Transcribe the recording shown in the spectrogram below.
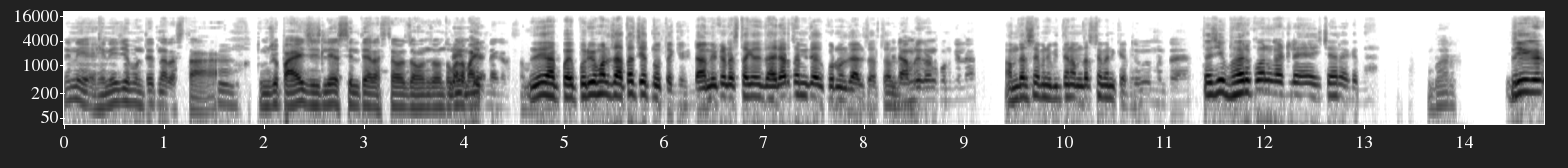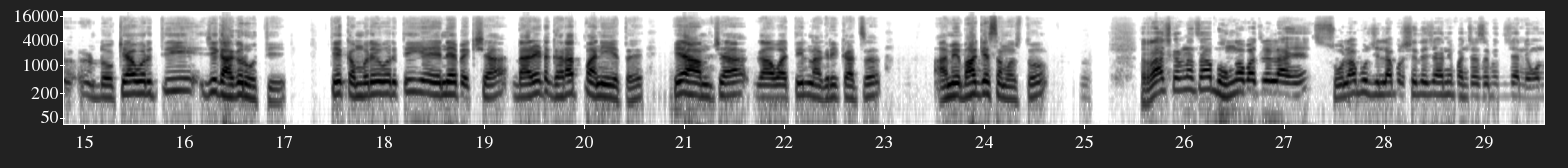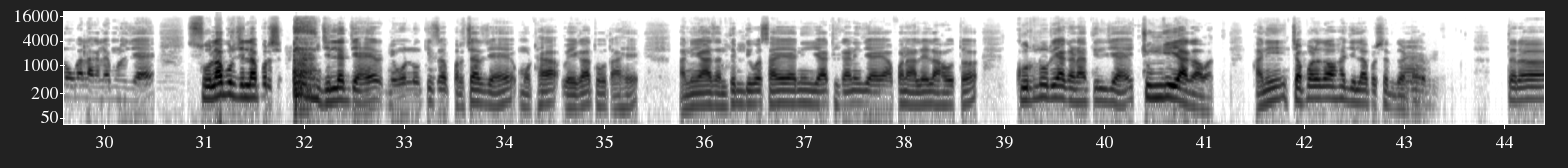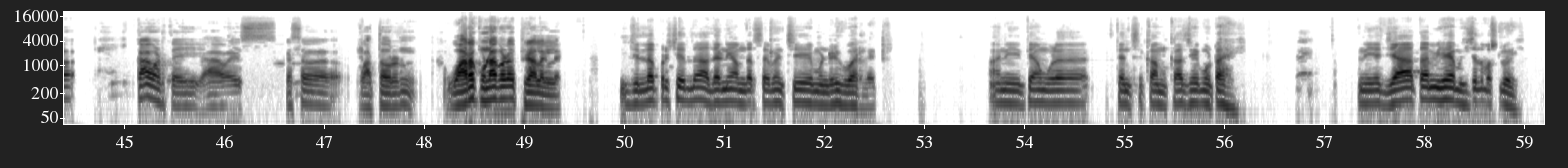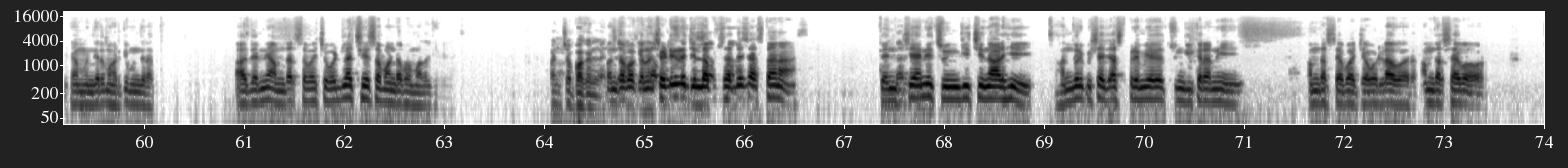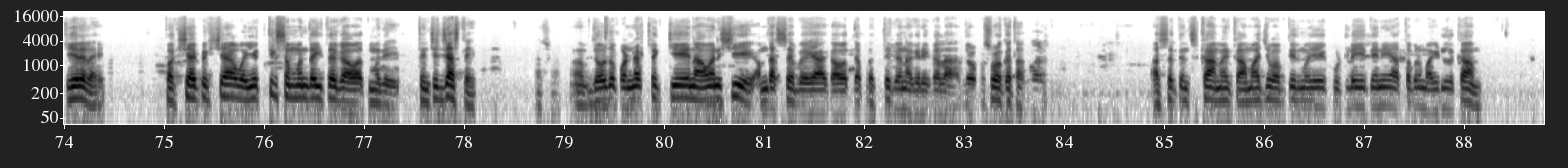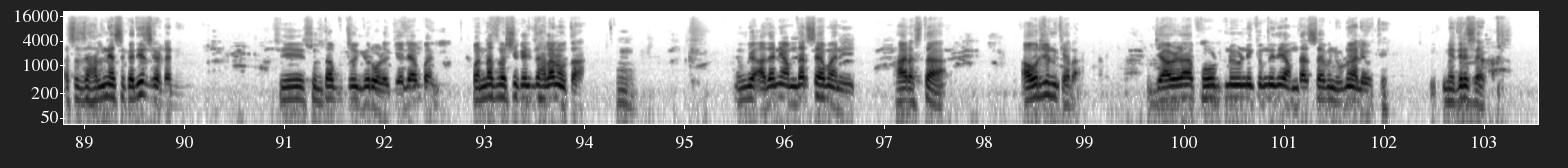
नाही नाही ह्यांनी जे म्हणतात ना रस्ता हा. तुमचे पाय झिजले असतील त्या रस्त्यावर जाऊन जाऊन तुम्हाला नाही, माहीत नाही का रस्ता? नाही, प- पूर्वी मला जाताच येत नव्हतं की. डांबरीकरण रस्ता झाल्यावरच आम्ही त्या कुर्नूर जायला चालतो डांबरीकरण कोण केलं? आमदार साहेबांनी विद्यान आमदार साहेबांनी केलं. तुम्ही म्हणताय. त्याची भर कोण घातलं हे विचार आहे का भर? जी डोक्यावरती जी घागर होती ते कमरेवरती येण्यापेक्षा डायरेक्ट घरात पाणी येतंय. हे आमच्या गावातील नागरिकाचं आम्ही भाग्य समजतो. राजकारणाचा भोंगा वाजलेला आहे. सोलापूर जिल्हा परिषदेच्या आणि पंचायत समितीच्या निवडणुका लागल्यामुळे जे आहे सोलापूर जिल्हा परिषद जिल्ह्यात जे आहे निवडणुकीचा प्रचार जे आहे मोठ्या वेगात होत आहे. आणि आज अंतिम दिवस आहे आणि या ठिकाणी जे आहे आपण आलेलो आहोत कुरनूर या गणातील जे आहे चुंगी या गावात. आणि चपळगाव हा जिल्हा परिषद गट आहे. तर काय वाटतंय यावेळेस कसं वातावरण? वारं कुणाकडे फिरायला लागलंय? जिल्हा परिषदला आदरणीय आमदार साहेबांची मंडळी उभारली आहेत आणि त्यामुळं त्यांचं कामकाज हे मोठं आहे. आणि ज्या आता मी ह्या ह्याच्यात बसलो आहे या मंदिरात मारुती मंदिरात आदरणीय आमदार साहेबांच्या वडिलाच हे सभामंडप आम्हाला दिले पंचपा कल्याण पंजाबा कल्याण शेट्टीने जिल्हा परिषद सदस्य असताना त्यांची आणि चुंगीची नाळ ही हंदूरपेक्षा जास्त प्रेमी चुंगीकरांनी आमदार साहेबाच्या वडिलावर आमदार साहेबावर केलेला आहे. पक्षापेक्षा वैयक्तिक संबंध इथं गावातमध्ये त्यांचे जास्त आहेत. जवळजवळ पन्नास टक्के नावानिशी आमदार साहेब या गावातल्या प्रत्येक नागरिकाला जवळपास ओळखतात. असं त्यांचं काम आहे. कामाच्या बाबतीत म्हणजे कुठलंही त्यांनी आतापर्यंत मागितलेलं काम असं झालं नाही असं कधीच घडलं नाही. श्री सुलतापूर चौकी रोड गेल्या पण पन्नास वर्ष कधी झाला नव्हता. म्हणजे अदानी आमदार साहेबांनी हा रस्ता आवर्जून केला. ज्यावेळेला पोटनिवडणुकीमध्ये आमदार साहेब निवडून आले होते मेद्रे साहेब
